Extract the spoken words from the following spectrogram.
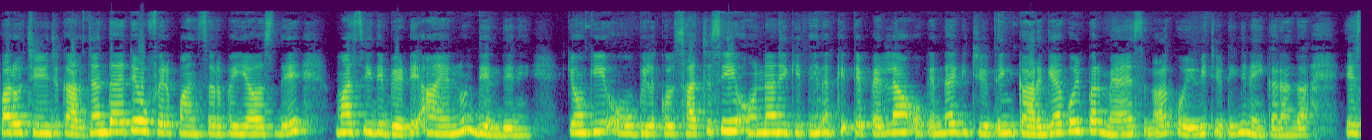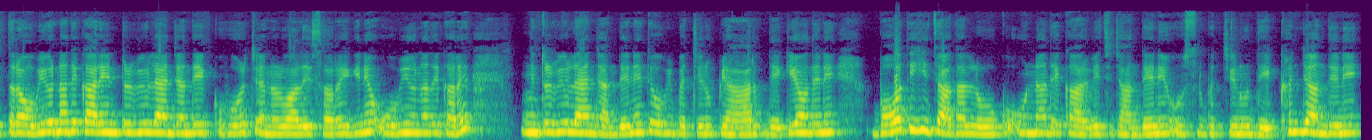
ਪਰ ਉਹ ਚੇਂਜ ਕਰ ਜਾਂਦਾ ਹੈ ਤੇ ਉਹ ਫਿਰ 500 ਰੁਪਈਆ ਉਸਦੇ ਮਾਸੀ ਦੇ ਬੇਟੇ ਆਇਨ ਨੂੰ ਦਿੰਦੇ ਨੇ। ਕਿਉਂਕਿ ਉਹ ਬਿਲਕੁਲ ਸੱਚ ਸੀ, ਉਹਨਾਂ ਨੇ ਕਿਤੇ ਨਾ ਕਿਤੇ ਪਹਿਲਾਂ ਉਹ ਕਹਿੰਦਾ ਕਿ ਚੀਟਿੰਗ ਕਰ ਗਿਆ ਕੋਈ, ਪਰ ਮੈਂ ਇਸ ਨਾਲ ਕੋਈ ਵੀ ਚੀਟਿੰਗ ਨਹੀਂ ਕਰਾਂਗਾ। ਇਸ ਤਰ੍ਹਾਂ ਉਹ ਵੀ ਉਹਨਾਂ ਦੇ ਘਰ ਇੰਟਰਵਿਊ ਲੈਣ ਜਾਂਦੇ, ਇੱਕ ਹੋਰ ਚੈਨਲ ਵਾਲੇ ਸਰ ਹੈਗੇ ਨੇ, ਉਹ ਵੀ ਉਹਨਾਂ ਦੇ ਘਰ ਇੰਟਰਵਿਊ ਲੈਣ ਜਾਂਦੇ ਨੇ ਤੇ ਉਹ ਵੀ ਬੱਚੇ ਨੂੰ ਪਿਆਰ ਦੇ ਕੇ ਆਉਂਦੇ ਨੇ। ਬਹੁਤ ਹੀ ਜ਼ਿਆਦਾ ਲੋਕ ਉਹਨਾਂ ਦੇ ਘਰ ਵਿੱਚ ਜਾਂਦੇ ਨੇ, ਉਸ ਬੱਚੇ ਨੂੰ ਦੇਖਣ ਜਾਂਦੇ ਨੇ,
